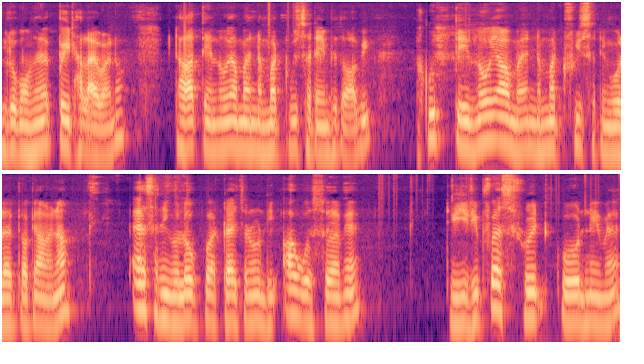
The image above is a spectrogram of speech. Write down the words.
ဒီလိုပုံစံနဲ့ပိတ်ထားလိုက်ပါနော် ဒါကတင်လို့ရမယ့် number 2 setting ဖြစ်သွားပြီအခုတင်လို့ရမယ့် number 3 setting ကိုလည်းပြောပြမယ်နော်အဲ setting ကိုလုပ်ဖို့အတွက်ကျွန်တော်တို့ဒီအောက်ကိုဆွဲမယ်ဒီ refresh rate ကိုနေမယ်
